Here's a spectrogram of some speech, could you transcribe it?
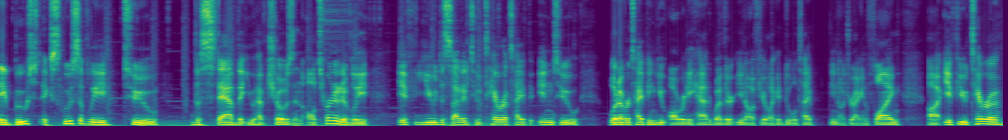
a boost exclusively to the stab that you have chosen. Alternatively, if you decided to Tera type into whatever typing you already had, whether, you know, if you're like a dual type, you know, dragon flying, uh, if you Tera,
